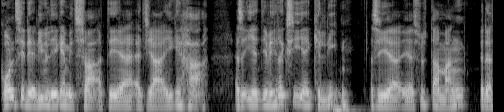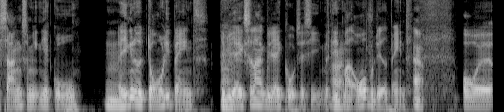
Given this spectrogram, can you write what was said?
grund til, at det alligevel ikke er mit svar, det er, at jeg ikke har... Altså, jeg, jeg vil heller ikke sige, at jeg ikke kan lide dem. Altså, jeg, jeg synes, der er mange af deres sange, som egentlig er gode. Mm. Er ikke noget dårligt band. Det vil jeg ikke, så langt vil jeg ikke gå til at sige, men det er et meget overvurderet band. Ja. Og øh,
